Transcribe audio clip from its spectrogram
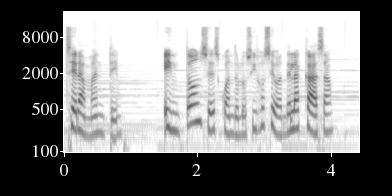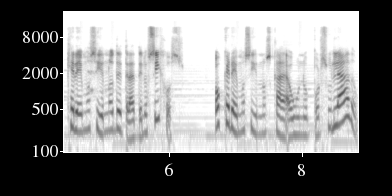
ser amante. Entonces, cuando los hijos se van de la casa, queremos irnos detrás de los hijos o queremos irnos cada uno por su lado,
